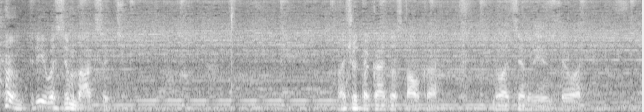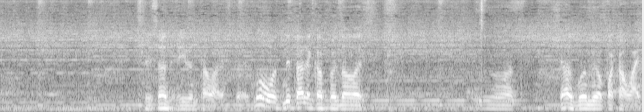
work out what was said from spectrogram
3,18. А что такая доставка? 27 гривен всего. 60 гривен товар стоит. Ну вот, металлика продалась. Вот. Сейчас будем ее паковать.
